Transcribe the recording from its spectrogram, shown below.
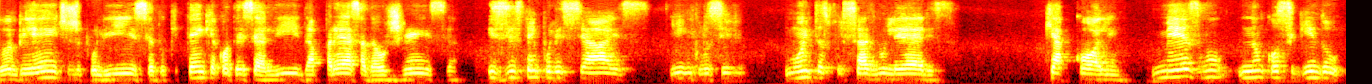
do ambiente de polícia, do que tem que acontecer ali, da pressa, da urgência, existem policiais, e inclusive muitas policiais mulheres, que acolhem, mesmo não conseguindo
